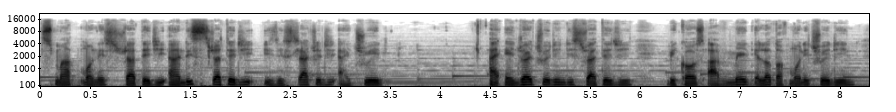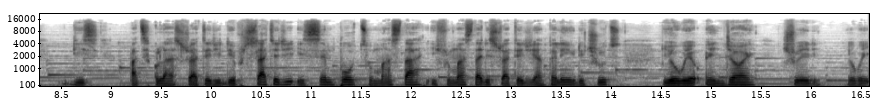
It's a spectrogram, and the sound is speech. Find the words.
smart money strategy and this strategy is the strategy i trade. I enjoy trading this strategy because i've made a lot of money trading this particular strategy. The strategy is simple to master. If you master this strategy i'm telling you the truth you will enjoy trading. You will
